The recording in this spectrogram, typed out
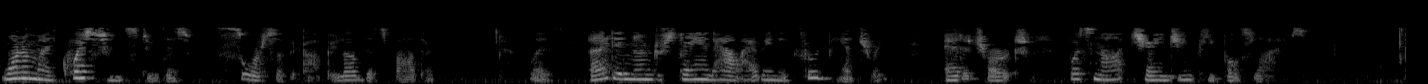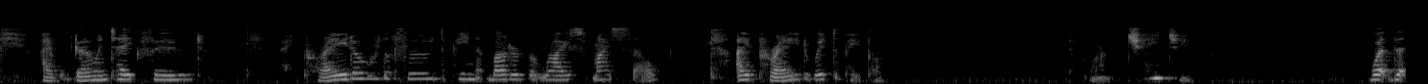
one of my questions to this source of agape love, this Father, was I didn't understand how having a food pantry at a church was not changing people's lives. I would go and take food. I prayed over the food, the peanut butter, the rice myself. I prayed with the people. They weren't changing. What the,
